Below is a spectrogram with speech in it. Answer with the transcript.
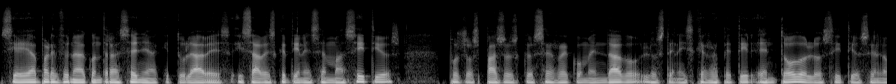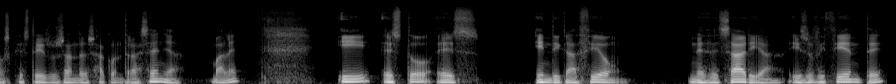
si ahí aparece una contraseña que tú la ves y sabes que tienes en más sitios, pues los pasos que os he recomendado los tenéis que repetir en todos los sitios en los que estéis usando esa contraseña, ¿vale? Y esto es indicación necesaria y suficiente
